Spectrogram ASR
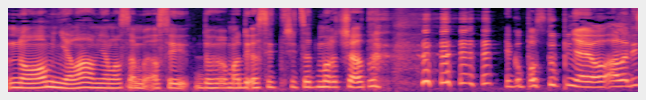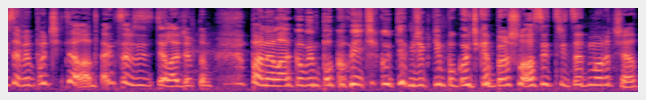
No, měla, měla jsem asi dohromady asi 30 morčat. jako postupně, jo, ale když jsem je počítala, tak jsem zjistila, že v tom panelákovém pokojíčku, těm, že tím pokojíčkem prošlo asi 30 morčat.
